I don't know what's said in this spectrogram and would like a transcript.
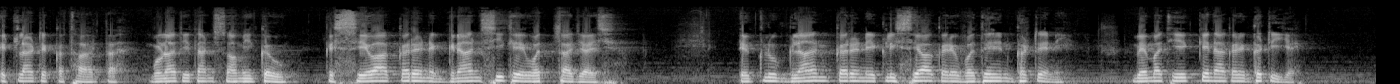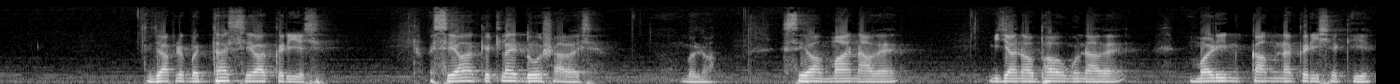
એટલા માટે કથા વાર્તા ગુણાતીતાન સ્વામી કહ્યું કે સેવા કરે ને જ્ઞાન શીખે વધતા જાય છે. એકલું જ્ઞાન કરે ને એકલી સેવા કરે વધે ને ઘટે નહીં. બેમાંથી એક કે ના કરે ઘટી જાય. જો આપણે બધા સેવા કરીએ છીએ સેવા કેટલાય દોષ આવે છે. બોલો. સેવા માન આવે, બીજાનો અભાવ ગુણ આવે, મળીને કામ ના કરી શકીએ.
